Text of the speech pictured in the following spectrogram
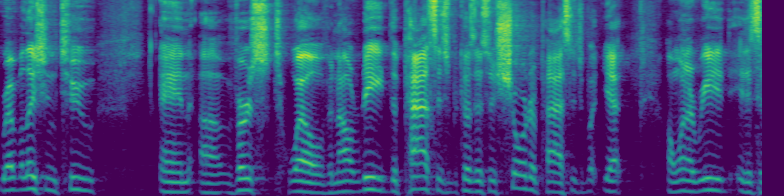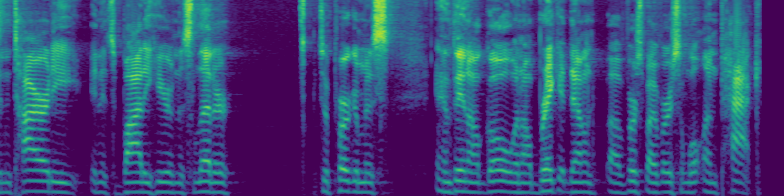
Revelation 2 and uh, verse 12. And I'll read the passage because it's a shorter passage, but yet I want to read it in its entirety in its body here in this letter to Pergamos. And then I'll go and I'll break it down uh, verse by verse and we'll unpack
